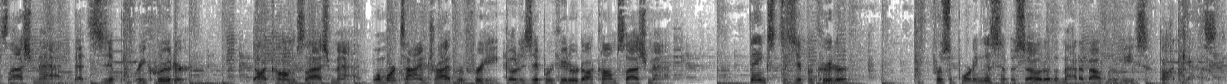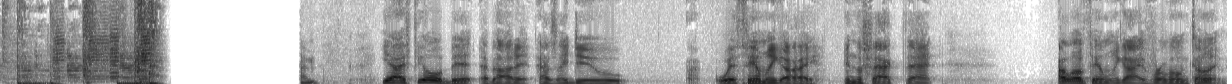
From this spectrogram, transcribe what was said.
slash mad. That's ziprecruiter.com slash mad. One more time, try it for free. Go to ziprecruiter.com slash mad. Thanks to ZipRecruiter for supporting this episode of the Mad About Movies podcast. Yeah, I feel a bit about it as I do with Family Guy in the fact that I love Family Guy for a long time.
